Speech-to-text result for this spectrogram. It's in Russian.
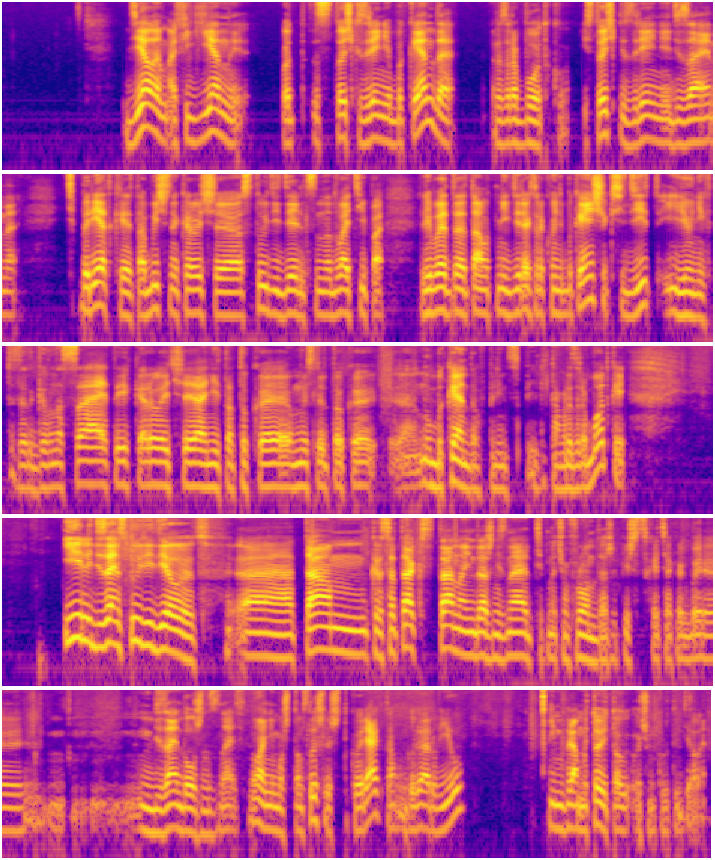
Делаем офигенный, вот с точки зрения бэкэнда, разработку и с точки зрения дизайна. Типа редко это. Обычно, короче, студии делятся на два типа. Либо это там вот у них директор какой-нибудь бэкэнщик сидит, и у них этот говносайт их, короче, они там только мыслят только, э, ну, бэкэндом, в принципе, или там разработкой. Или дизайн-студии делают. Э, там красота, красота, но они даже не знают, типа, на чем фронт даже пишется, хотя как бы э, дизайн должен знать. Ну, они, может, там слышали, что такое React, там Angular Vue, и мы прям и то, и то очень круто делаем.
